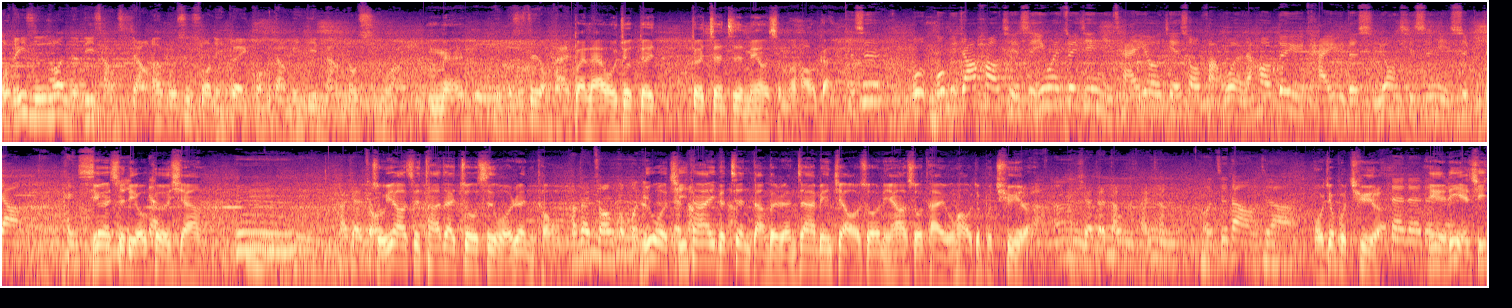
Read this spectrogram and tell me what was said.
我的意思是说，你的立场是这样，而不是说你对国民党、民进党都失望。没，你不是这种态度。本来我就对对政治没有什么好感。可是我我比较好奇，是因为最近你才又接受访问，然后对于台语的使用，其实你是比较很因为是刘克湘，嗯，他现在主要是他在做事，我认同。他在中央广播电台如果其他一个政党的人在那边叫我说你要说台语文化，我就不去了，嗯现在在当台长。我知道，我知道，我就不去了。对对对对因为你也去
